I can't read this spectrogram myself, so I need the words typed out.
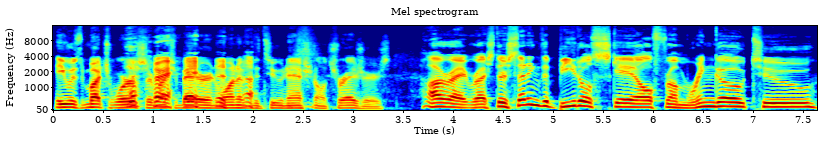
he was much worse or much better in one of the two national treasures. all right, Rush. They're setting the Beatles scale from Ringo to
